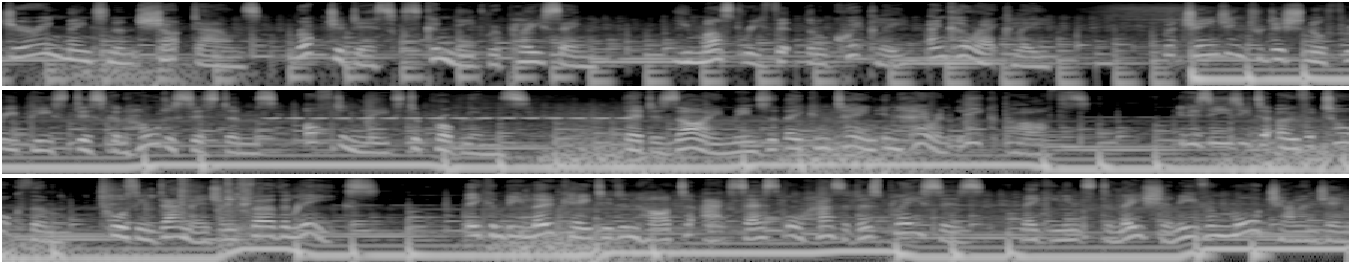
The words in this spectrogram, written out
During maintenance shutdowns, rupture discs can need replacing. You must refit them quickly and correctly. But changing traditional three-piece disc and holder systems often leads to problems. Their design means that they contain inherent leak paths. It is easy to over-torque them, causing damage and further leaks. They can be located in hard to access or hazardous places, making installation even more challenging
